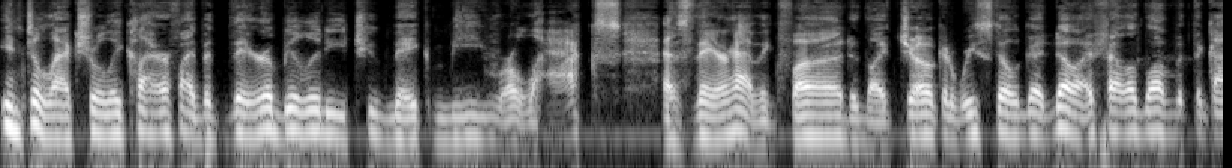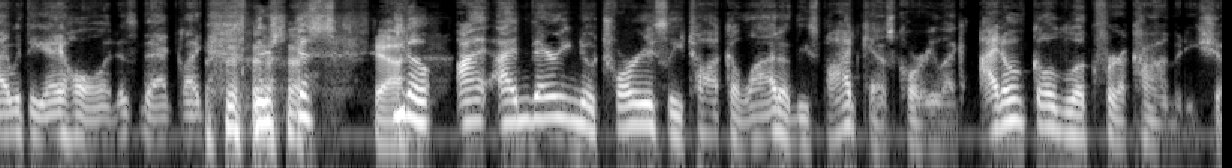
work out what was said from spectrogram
intellectually clarify, but their ability to make me relax as they're having fun and like joking, we still good. No, I fell in love with the guy with the a-hole in his neck. Like there's just yeah you know, I, I'm very notoriously talk a lot of these podcasts, Corey. Like, I don't go look for a comedy show.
